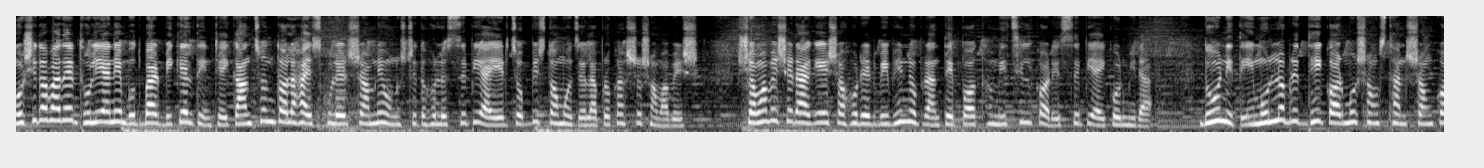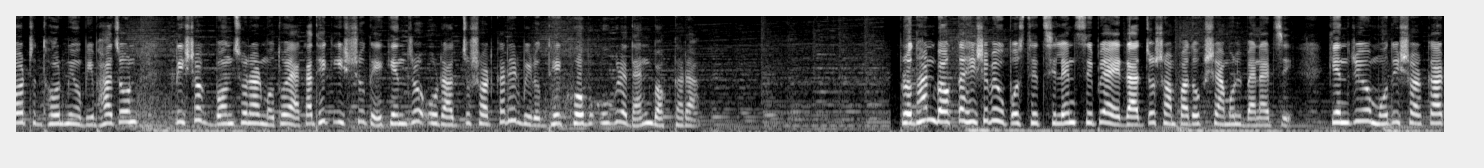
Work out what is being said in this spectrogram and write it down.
মুর্শিদাবাদের ধুলিয়ানে বুধবার বিকেল তিনটেয় কাঞ্চনতলা হাই স্কুলের সামনে অনুষ্ঠিত হল সিপিআইয়ের চব্বিশতম জেলা প্রকাশ্য সমাবেশ। সমাবেশের আগে শহরের বিভিন্ন প্রান্তে পথ মিছিল করে সিপিআই কর্মীরা। দুর্নীতি, মূল্যবৃদ্ধি, কর্মসংস্থান সংকট, ধর্মীয় বিভাজন, কৃষক বঞ্চনার মতো একাধিক ইস্যুতে কেন্দ্র ও রাজ্য সরকারের বিরুদ্ধে ক্ষোভ উগড়ে দেন বক্তারা। প্রধান বক্তা হিসেবে উপস্থিত ছিলেন সিপিআইয়ের রাজ্য সম্পাদক শ্যামল ব্যানার্জি। কেন্দ্রীয় মোদী সরকার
